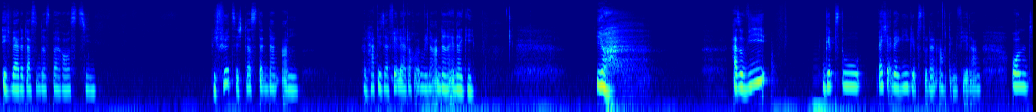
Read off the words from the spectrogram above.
ich werde das und das bei rausziehen. Wie fühlt sich das denn dann an? Dann hat dieser Fehler ja doch irgendwie eine andere Energie. Ja, also wie gibst du, welche Energie gibst du dann auch den Fehlern? Und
